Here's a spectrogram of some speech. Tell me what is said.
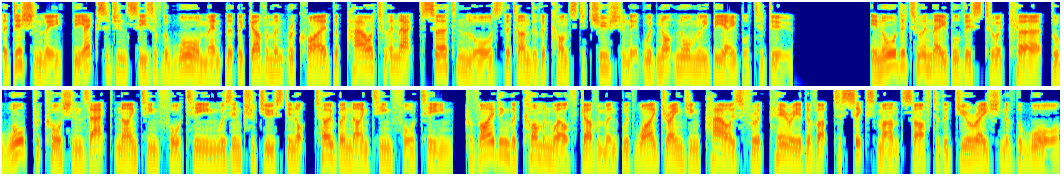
Additionally, the exigencies of the war meant that the government required the power to enact certain laws that under the constitution it would not normally be able to do. In order to enable this to occur, the War Precautions Act 1914 was introduced in October 1914, providing the Commonwealth government with wide-ranging powers for a period of up to six months after the duration of the war.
